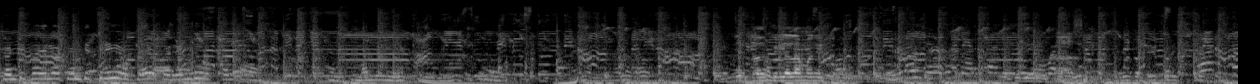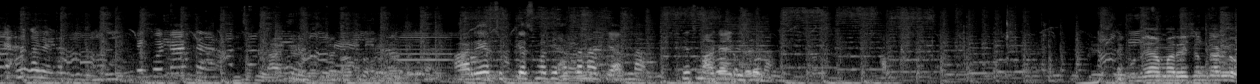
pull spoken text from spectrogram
ట్వంటీ ఫైవ్లో ట్వంటీ త్రీ ఓకే ఒక రెండు మళ్ళీ పిల్లలమ్మని अरे सुटकेस मध्ये हात ना त्यांना तेच मागायला दिलं ना ఉన్నాయమ్మా రేషన్ కార్డులో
